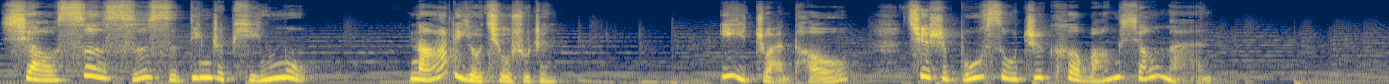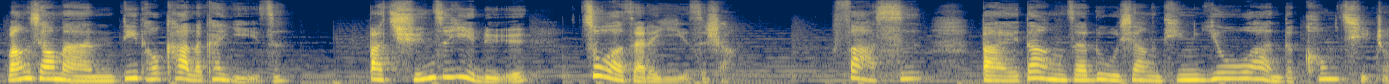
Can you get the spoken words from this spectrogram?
小四死死盯着屏幕，哪里有邱淑贞？一转头，却是不速之客王小满。王小满低头看了看椅子，把裙子一捋，坐在了椅子上，发丝摆荡在录像厅幽暗的空气中，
